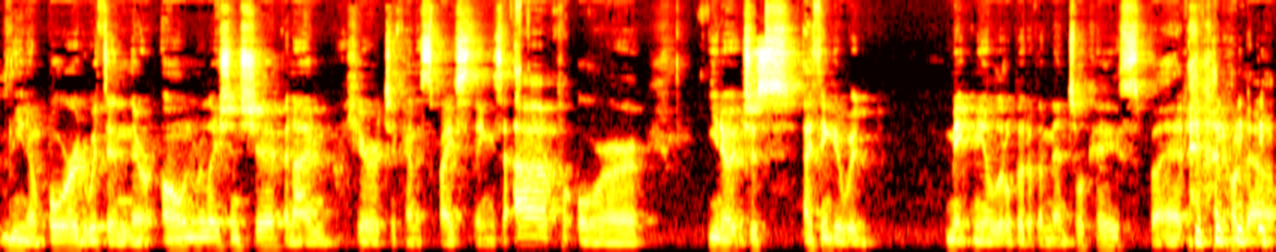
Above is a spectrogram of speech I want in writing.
you know, bored within their own relationship, and I'm here to kind of spice things up, or, you know, just I think it would make me a little bit of a mental case, but I don't know.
